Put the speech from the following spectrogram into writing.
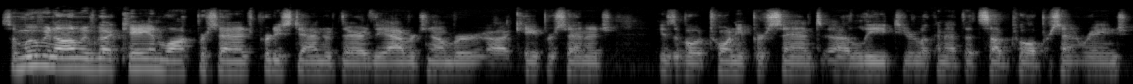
So moving on, we've got K and walk percentage, pretty standard there. The average number, uh, K percentage, is about 20%. Uh, elite, you're looking at that sub 12% range.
